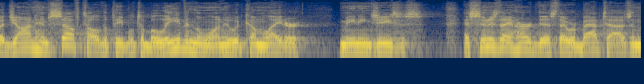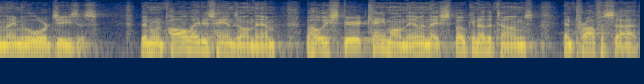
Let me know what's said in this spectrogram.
but John himself told the people to believe in the one who would come later, meaning Jesus. As soon as they heard this, they were baptized in the name of the Lord Jesus. Then, when Paul laid his hands on them, the Holy Spirit came on them, and they spoke in other tongues and prophesied.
